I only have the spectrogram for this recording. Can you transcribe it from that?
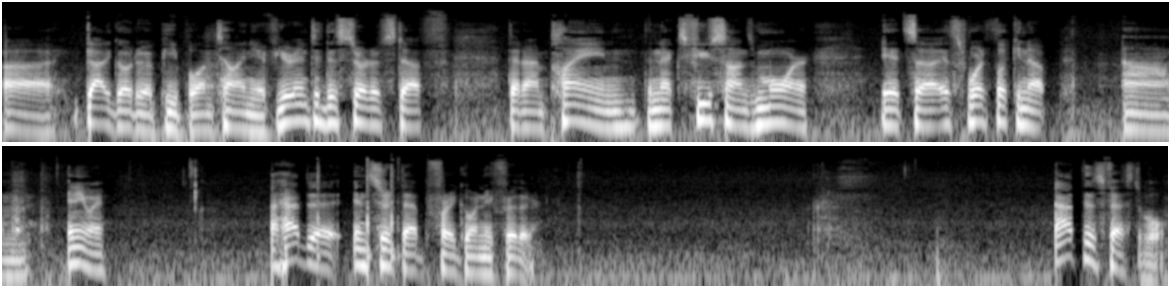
uh, got to go to it, people. I'm telling you, if you're into this sort of stuff that I'm playing, the next few songs more, it's uh, it's worth looking up. Um, anyway, I had to insert that before I go any further. At this festival,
